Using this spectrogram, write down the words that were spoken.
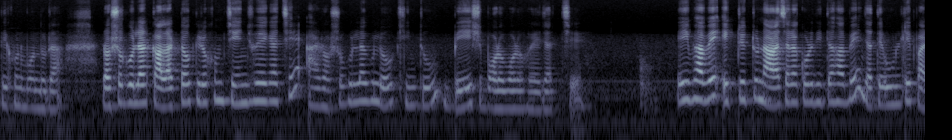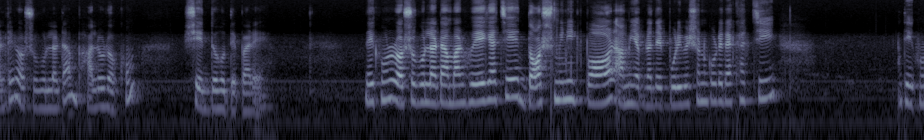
দেখুন বন্ধুরা, রসগোল্লার কালারটাও কীরকম চেঞ্জ হয়ে গেছে আর রসগোল্লাগুলো কিন্তু বেশ বড় বড় হয়ে যাচ্ছে। এইভাবে একটু একটু নাড়াচাড়া করে দিতে হবে যাতে উল্টে পাল্টে রসগোল্লাটা ভালো রকম সেদ্ধ হতে পারে। দেখুন, রসগোল্লাটা আমার হয়ে গেছে। দশ মিনিট পর আমি আপনাদের পরিবেশন করে দেখাচ্ছি। দেখুন,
